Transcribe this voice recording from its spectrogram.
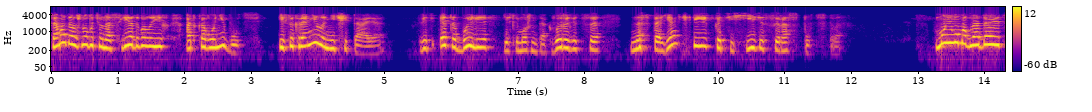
сама, должно быть, унаследовала их от кого-нибудь и сохранила, не читая. Ведь это были, если можно так выразиться, настоящие катехизисы распутства. Мой ум обладает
